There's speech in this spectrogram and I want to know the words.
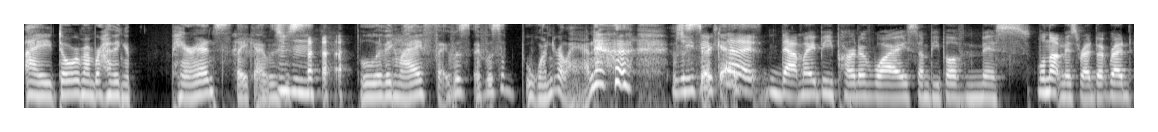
I don't remember having a parents. Like I was just living life. It was it was a wonderland. it was Do a you think that that might be part of why some people have mis well not misread but read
